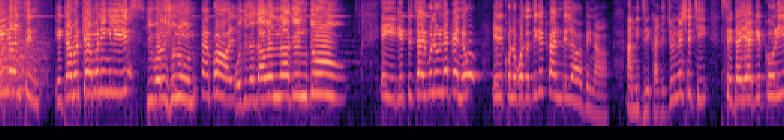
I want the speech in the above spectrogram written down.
এই ননসেন্স এটা আবার কেমন ইংলিশ? কি বলে শুনুন? হ্যাঁ বল। ওদিকে যাবেন না কিন্তু। এই ইডিয়েটটা চাই বলুক না কেন এর কোনো কথা দিকে কান দিলে হবে না। আমি যে কাজের জন্য এসেছি সেটাই আগে করি।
